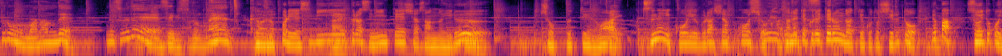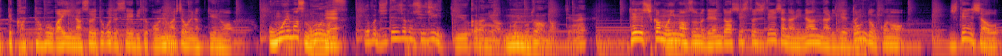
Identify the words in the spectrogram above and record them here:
プロを学んででそれで整備するのねっていうだから感じやっぱりは SBA い。プラス認定者さんのいるショップっていうのは、はい。常にこういうブラッシュアップ講習を重ねてくれてるんだっていうことを知るとやっぱそういうとこ行って買った方がいいなそういうとこで整備とかお願いした方がいいなっていうのは思いますもんね。やっぱ自転車の主治医っていうからにはこういうことなんだっていうね、でしかも今その電動アシスト自転車なりなんなりでどんどんこの自転車を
